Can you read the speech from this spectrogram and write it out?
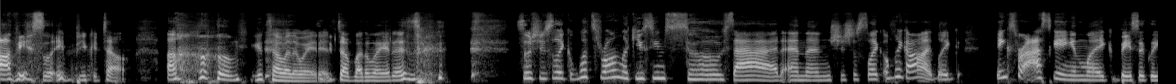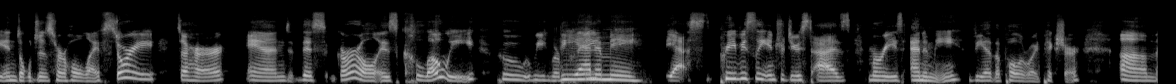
Obviously. obviously, you could tell. Um, You can tell by the way it is you can tell by the way it is. so she's like, What's wrong? Like, you seem so sad. And then she's just like, Oh my God, like, thanks for asking. And like, basically indulges her whole life story to her. And this girl is Chloe, who we were The pre- enemy. Yes, previously introduced as Marie's enemy via the Polaroid picture. Um,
